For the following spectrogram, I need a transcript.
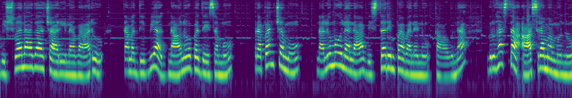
విశ్వనాథాచార్యుల వారు తమ దివ్య జ్ఞానోపదేశము ప్రపంచము నలుమూలలా విస్తరింపవలెను కావున గృహస్థ ఆశ్రమమును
